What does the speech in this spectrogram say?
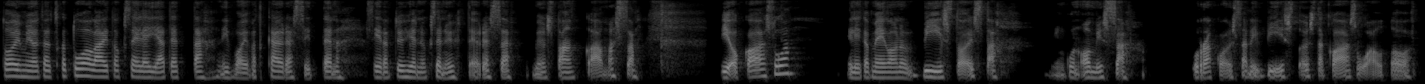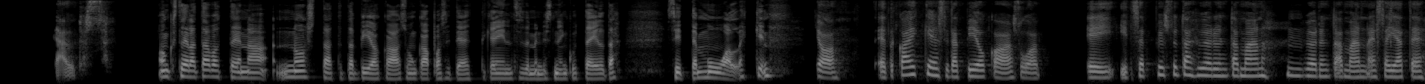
toimijoita, jotka tuo laitokselle jätettä, niin voivat käydä sitten siinä tyhjennyksen yhteydessä myös tankkaamassa biokaasua. Eli meillä on 15 niin kuin omissa urakoissa niin 15 kaasuautoa käytössä. Onko teillä tavoitteena nostaa tätä biokaasun kapasiteettia niin, että se menisi niin kuin teiltä sitten muuallekin? Joo, että kaikkea sitä biokaasua ei itse pystytä hyödyntämään, hmm. hyödyntämään näissä jäte,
